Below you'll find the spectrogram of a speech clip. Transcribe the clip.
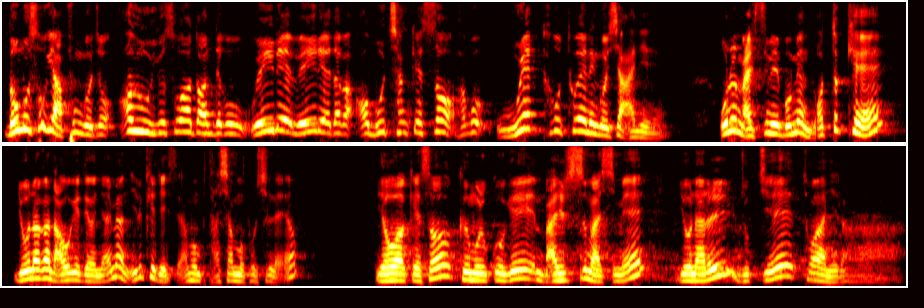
너무 속이 아픈 거죠. 아유 이거 소화도 안 되고 왜 이래 왜 이래다가 어, 못 참겠어 하고 웩 하고 토해낸 것이 아니에요. 오늘 말씀에 보면 어떻게 요나가 나오게 되었냐면 이렇게 돼 있어요. 한번 다시 한번 보실래요? 여호와께서 그 물고기에 말씀하심에 요나를 육지에 토하니라.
